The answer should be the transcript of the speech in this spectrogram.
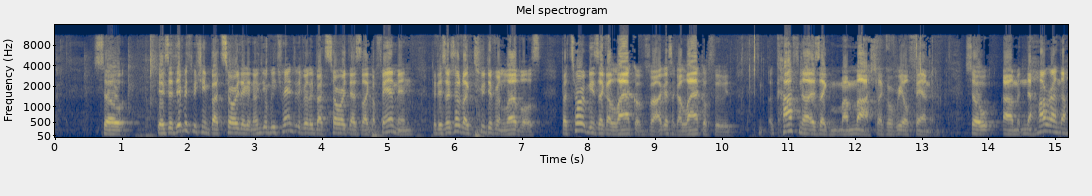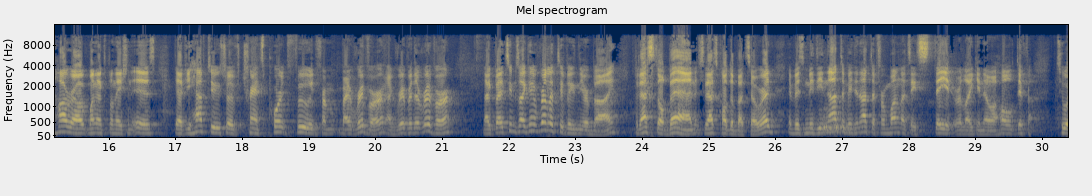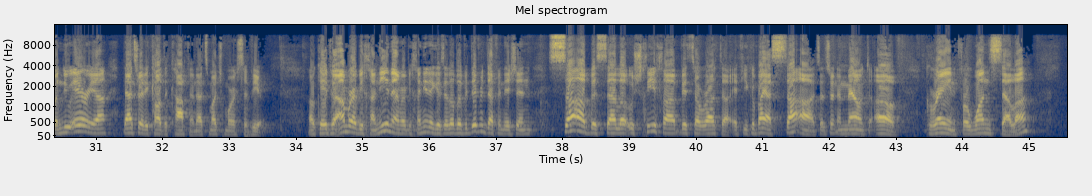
So there's a difference between batzoret and we translate really batzoret as like a famine, but there's sort of like two different levels. Batzoret means like a lack of, uh, I guess, like a lack of food. Kafna is like mamash, like a real famine. So um, Nahara and Nahara, one explanation is that if you have to sort of transport food from by river, like river to river, like, but it seems like you know, relatively nearby, but that's still bad. So that's called the batzored. If it's midinata, midinata from one, let's say, state or like you know a whole different to a new area, that's already called the kafna. That's much more severe. Okay, for Amr Rabbi Chanina, Rabbi Chanina gives a little bit of a different definition. Sa'a besela ushchicha bitzorata. If you could buy a sa'a, it's a certain amount of grain for one sela,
